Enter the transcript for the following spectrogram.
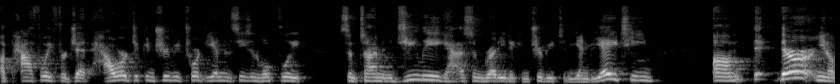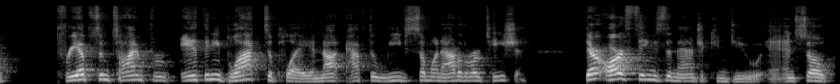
a pathway for Jett Howard to contribute toward the end of the season. Hopefully, some time in the G League has him ready to contribute to the NBA team. Um, th- there are, you know, free up some time for Anthony Black to play and not have to leave someone out of the rotation. There are things the Magic can do, and so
